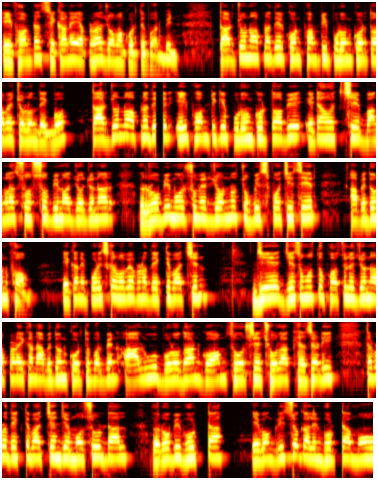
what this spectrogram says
এই ফর্মটা সেখানেই আপনারা জমা করতে পারবেন। তার জন্য আপনাদের কোন ফর্মটি পূরণ করতে হবে চলুন দেখব। তার জন্য আপনাদের এই ফর্মটিকে পূরণ করতে হবে। এটা হচ্ছে বাংলা শস্য বীমা যোজনার রবি মরশুমের জন্য চব্বিশ পঁচিশের আবেদন ফর্ম। এখানে পরিষ্কারভাবে আপনারা দেখতে পাচ্ছেন যে যে সমস্ত ফসলের জন্য আপনারা এখানে আবেদন করতে পারবেন, আলু, বোরো ধান, গম, সর্ষে, ছোলা, খেসারি। তারপর দেখতে পাচ্ছেন যে মসুর ডাল, রবি ভুট্টা এবং গ্রীষ্মকালীন ভুট্টা, মুগ,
